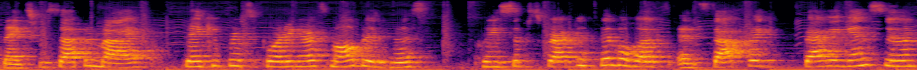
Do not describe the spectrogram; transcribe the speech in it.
Thanks for stopping by. Thank you for supporting our small business. Please subscribe to Thimblehooks and stop back back again soon.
